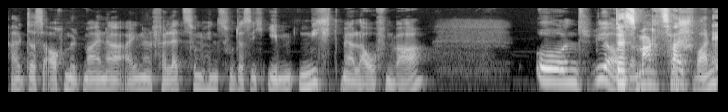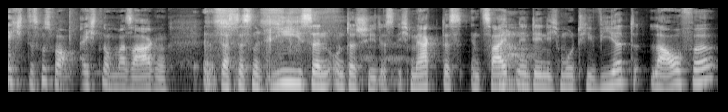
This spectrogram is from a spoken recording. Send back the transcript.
halt das auch mit meiner eigenen Verletzung hinzu, dass ich eben nicht mehr laufen war. Und ja, das macht's halt echt, das muss man auch echt noch mal sagen, dass das ein riesen Unterschied ist. Ich merke das in Zeiten, in denen ich motiviert laufe,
